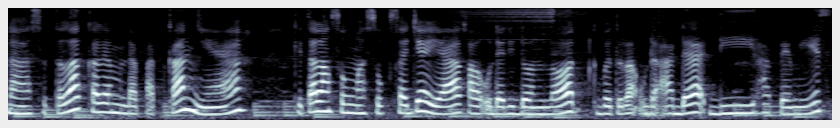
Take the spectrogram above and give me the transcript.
Nah, setelah kalian mendapatkannya, kita langsung masuk saja ya. Kalau udah di-download, kebetulan udah ada di HP Miss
